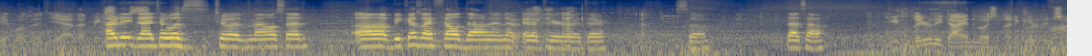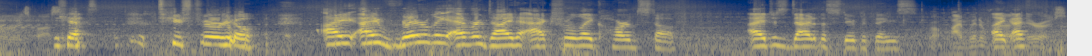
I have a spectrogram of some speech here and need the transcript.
Yeah, well, then, yeah, that makes How did sense. that to was to what Mal said? Uh, because I fell down and it, it appeared right there. So, that's how. You literally die in the most unconventional ways possible. Yes, dude, for real. I I rarely ever die to actual like hard stuff. I just die to the stupid things. Well, I'm gonna run Like, out I- arrows.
